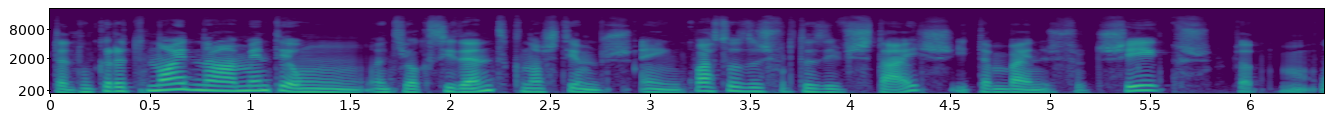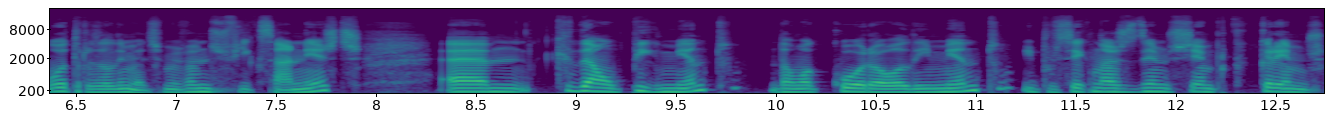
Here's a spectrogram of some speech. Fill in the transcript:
Portanto, um carotenoide normalmente é um antioxidante que nós temos em quase todas as frutas e vegetais e também nos frutos secos, portanto, outros alimentos, mas vamos fixar nestes, um, que dão o pigmento, dão a cor ao alimento e por isso é que nós dizemos sempre que queremos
